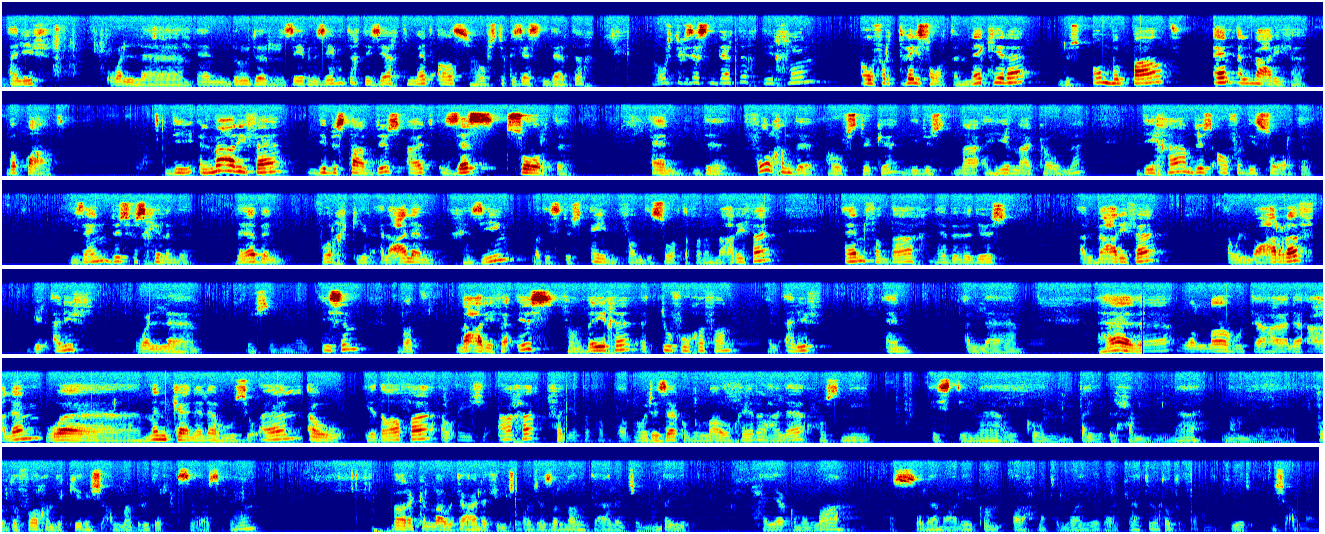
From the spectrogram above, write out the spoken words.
Alif. En broeder 77 die zegt net als hoofdstuk 36. Hoofdstuk 36 die ging over twee soorten. Nekira, dus onbepaald, en al-ma'rifa, bepaald. Die al-ma'rifa die bestaat dus uit zes soorten. En de volgende hoofdstukken, die dus na, hierna komen, die gaan dus over die soorten. Die zijn dus verschillende. We hebben vorige keer al-alam gezien. Dat is dus één van de soorten van al-ma'rifa. En vandaag hebben we dus al-ma'rifa, of al-mu'arraf, bil-alif, wal, Dus een ism wat ma'rifa is vanwege het toevoegen van al-alif en al-laam. هذا والله تعالى أعلم ومن كان له سؤال أو إضافة أو أي شيء آخر فليتفضل وجزاكم الله خيرا على حسن استماعكم طيب الحمد لله نم تضفوخ من إن شاء الله برودر سوا سفين بارك الله تعالى في الجنة وجزا الله تعالى الجنة طيب حياكم الله. السلام عليكم ورحمة الله وبركاته. tot de volgende keer inshallah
